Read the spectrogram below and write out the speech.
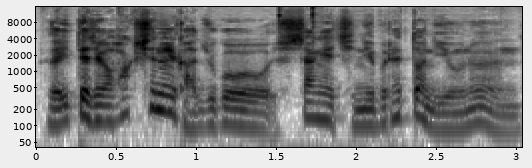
그래서 이때 제가 확신을 가지고 시장에 진입을 했던 이유는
